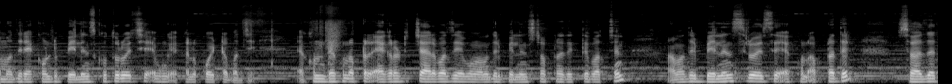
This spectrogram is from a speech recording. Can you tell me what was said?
আমাদের অ্যাকাউন্টে ব্যালেন্স কত রয়েছে এবং এখানে কয়টা বাজে। এখন দেখুন আপনার এগারোটা চার বাজে এবং আমাদের ব্যালেন্সটা আপনারা দেখতে পাচ্ছেন। আমাদের ব্যালেন্স রয়েছে এখন আপনাদের ছয় হাজার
